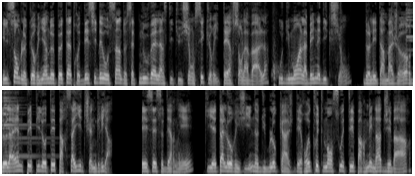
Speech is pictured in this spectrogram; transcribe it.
il semble que rien ne peut être décidé au sein de cette nouvelle institution sécuritaire sans l'aval, ou du moins la bénédiction, de l'état-major de la NP piloté par Saïd Chengria. Et c'est ce dernier, qui est à l'origine du blocage des recrutements souhaités par Menad Jebar,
